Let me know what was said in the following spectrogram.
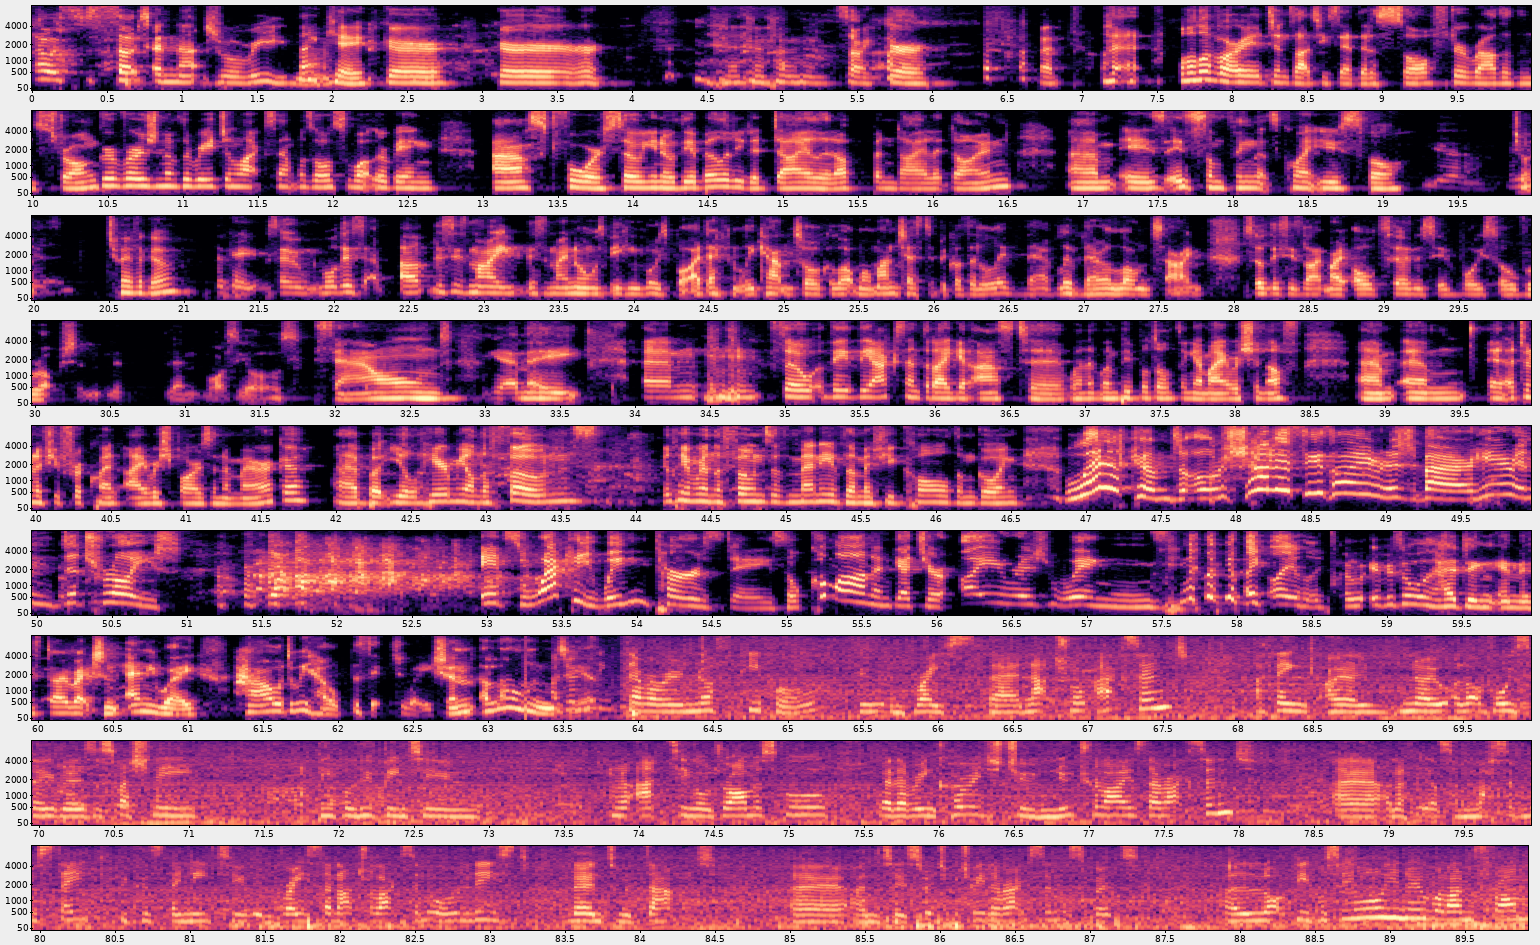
that was such a natural read. Thank you, Grr, grr. Sorry, grr. All of our agents actually said that a softer rather than stronger version of the regional accent was also what they're being asked for. So you know, the ability to dial it up and dial it down um, is is something that's quite useful. Yeah. Do you, do you have a go? Okay, so well, this uh, this is my this is my normal speaking voice, but I definitely can talk a lot more Manchester because I live there. I've lived there a long time, so this is like my alternative voiceover option. Then what's yours? Sound. Yeah, mate. Um, so the the accent that I get asked to when when people don't think I'm Irish enough, um, um, I don't know if you frequent Irish bars in America, uh, but you'll hear me on the phones. You'll hear me on the phones of many of them if you call them, going, "Welcome to O'Shaughnessy's Irish Bar here in Detroit." It's Wacky Wing Thursday, so come on and get your Irish wings. So if it's all heading in this direction anyway, how do we help the situation along? I don't Tia? think there are enough people who embrace their natural accent. I think I know a lot of voiceovers, especially people who've been to acting or drama school, where they're encouraged to neutralise their accent. Uh, and I think that's a massive mistake because they need to embrace their natural accent or at least learn to adapt uh, and to switch between their accents. But a lot of people say, oh, you know, well, I'm from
